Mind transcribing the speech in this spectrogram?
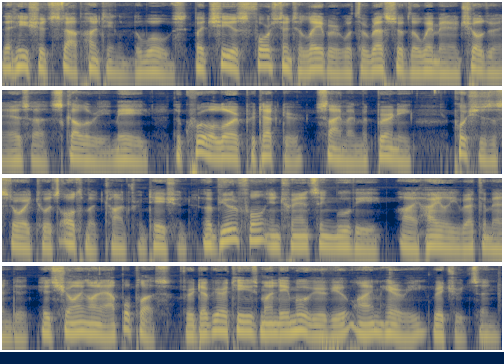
that he should stop hunting the wolves. But she is forced into labor with the rest of the women and children as a scullery maid. The cruel Lord Protector, Simon McBurney, pushes the story to its ultimate confrontation. A beautiful, entrancing movie. I highly recommend it. It's showing on Apple Plus. For WORT's Monday Movie Review, I'm Harry Richardson.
